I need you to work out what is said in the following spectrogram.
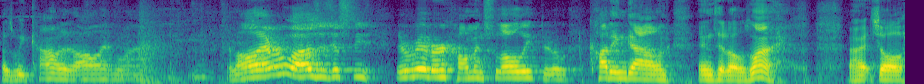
because we counted all in line. And all it ever was is just the, the river coming slowly through, cutting down into those lines. All right, so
